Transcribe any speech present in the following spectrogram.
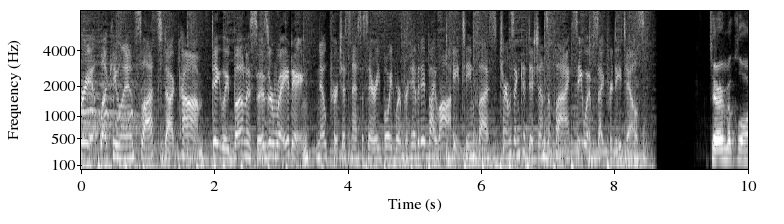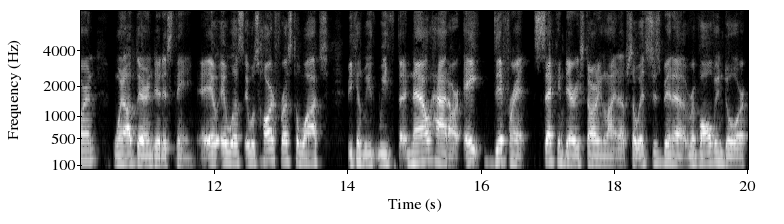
free at LuckyLandSlots.com. Daily bonuses are waiting. No purchase necessary. Void where prohibited by law. 18 plus. Terms and conditions apply. See website for details. Terry McLaurin went out there and did his thing. It, it was it was hard for us to watch because we we now had our eight different secondary starting lineups. So it's just been a revolving door.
